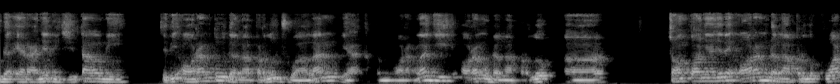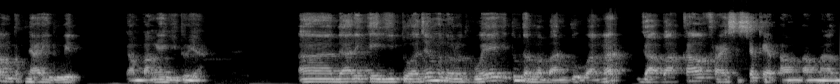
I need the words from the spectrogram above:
udah eranya digital nih. Jadi orang tuh udah nggak perlu jualan, ya ketemu orang lagi. Orang udah nggak perlu, eh, contohnya aja deh, orang udah nggak perlu keluar untuk nyari duit. Gampangnya gitu ya. Eh, dari kayak gitu aja menurut gue itu udah ngebantu banget. Gak bakal krisisnya kayak tahun-tahun lalu,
